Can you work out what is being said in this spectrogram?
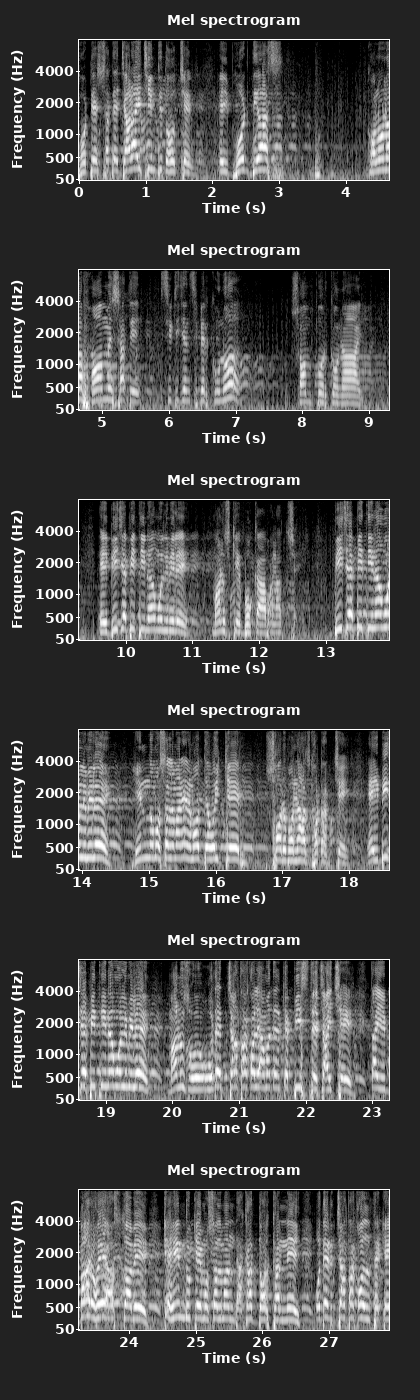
ভোটের সাথে যারাই চিন্তিত হচ্ছেন, এই ভোট দেওয়া গণনা ফর্মের সাথে সিটিজেনশিপের কোনো সম্পর্ক নাই। এই বিজেপি তৃণমূল মিলে মানুষকে বোকা বানাচ্ছে। বিজেপি তৃণমূল মিলে হিন্দু মুসলমানের মধ্যে ঐক্যের সর্বনাশ ঘটাচ্ছে। এই বিজেপি, তৃণমূল মিলে মানুষ ওদের জাঁতা কলে আমাদেরকে পিষতে চাইছে। তাই বার হয়ে আসতে হবে। কে হিন্দু কে মুসলমান দেখার দরকার নেই। ওদের জাতাকল থেকে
